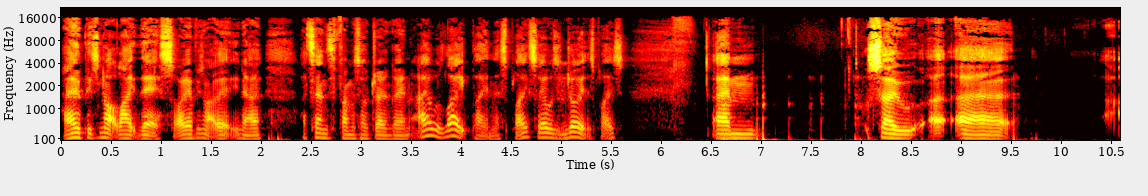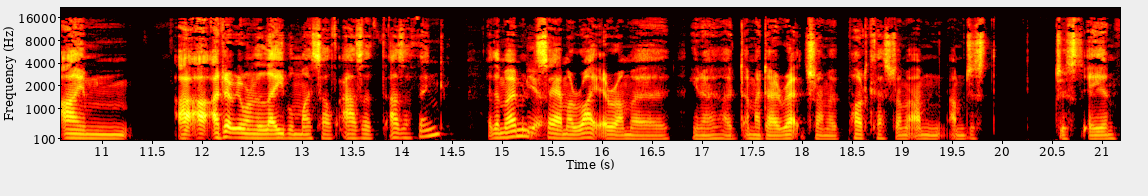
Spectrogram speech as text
I hope it's not like this. Or I hope it's not. Like, you know, I tend to find myself driving going, I always like playing this place. I always enjoy this place. Um, so uh, uh, I'm I- I, I don't really want to label myself as a as a thing at the moment. Yeah. Say I'm a writer, I'm a you know I'm a director, I'm a podcaster, I'm I'm, I'm just just Ian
